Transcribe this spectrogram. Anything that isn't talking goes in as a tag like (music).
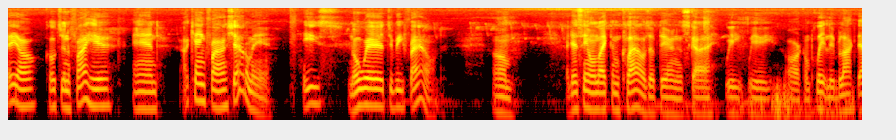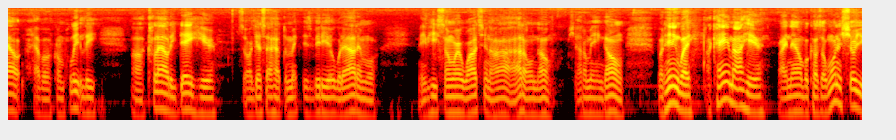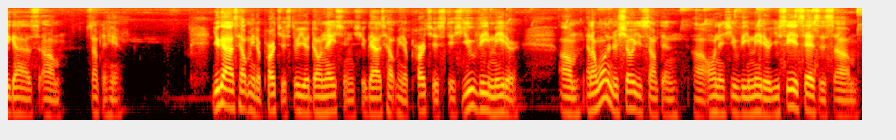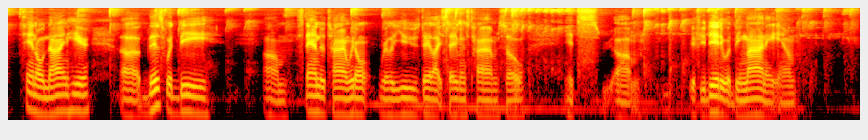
Hey y'all, Coach in the Fight here, and I can't find Shadow Man. He's nowhere to be found. Um, I guess he don't like them clouds up there in the sky. We we are completely blocked out, have a completely uh, cloudy day here. So I guess I have to make this video without him, or maybe he's somewhere watching. Or I don't know. Shadow Man gone. But anyway, I came out here right now because I want to show you guys um, something here you guys helped me to purchase through your donations. You guys helped me to purchase this UV meter. Um, and I wanted to show you something uh, on this UV meter. You see it says it's um, 1009 here. Uh, this would be um, standard time. We don't really use daylight savings time. So it's, um, if you did, it would be 9 a.m.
